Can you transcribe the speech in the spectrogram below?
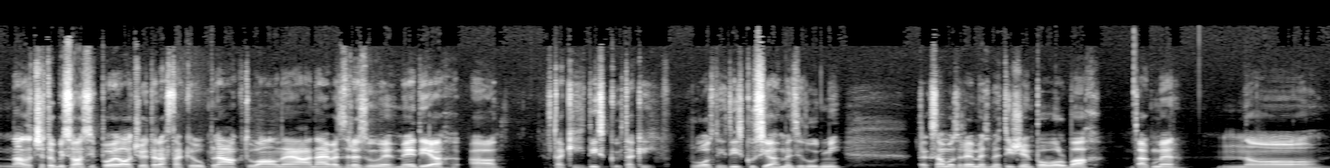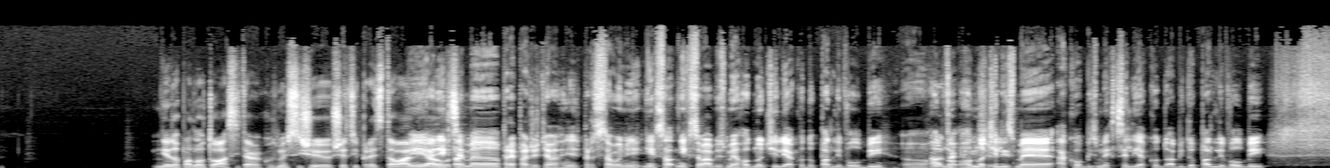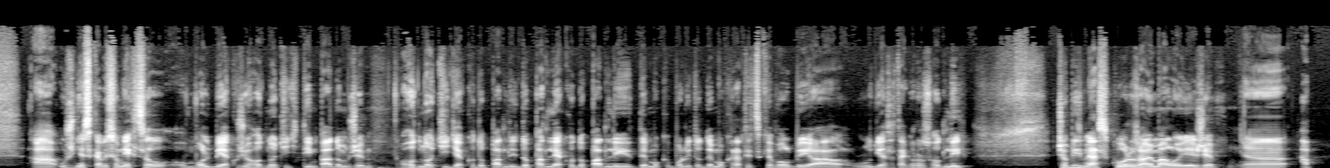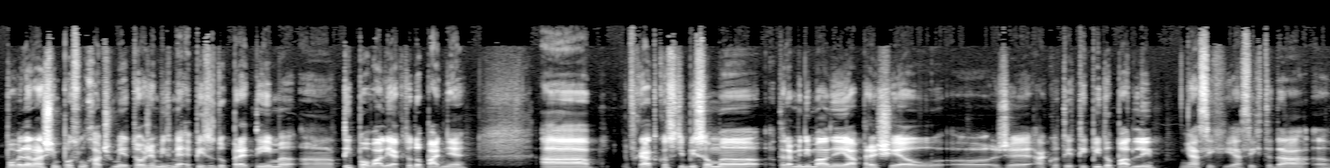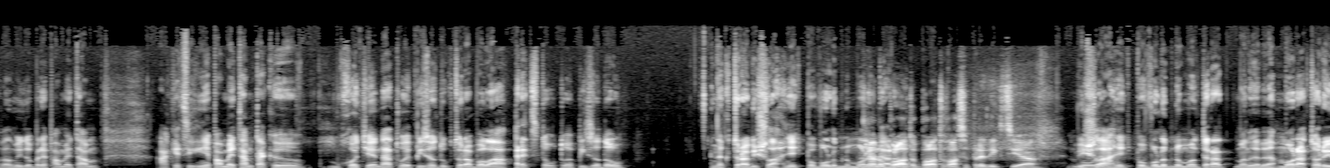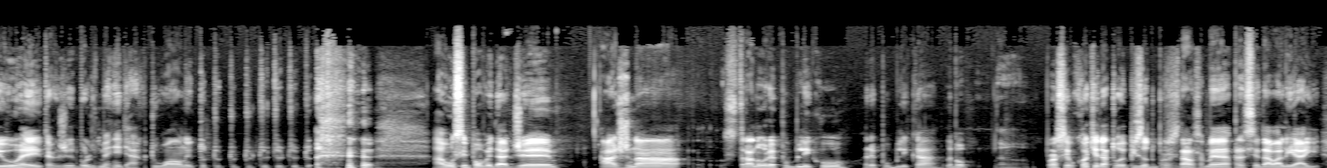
na začiatok by som asi povedal, čo je teraz také úplne aktuálne a najviac rezonuje v médiách a v takých, disku, v takých rôznych diskusiách medzi ľuďmi. Tak samozrejme sme týždeň po voľbách, takmer. No, nedopadlo to asi tak, ako sme si všetci predstavovali. Ja nechcem, tak... Eh, prepáč, že ťa hneď predstavujem, nechcem, nechcem, aby sme hodnotili, ako dopadli voľby. Eh, hodno, tak, hodnotili že... sme, ako by sme chceli, ako, aby dopadli voľby. A už dneska by som nechcel voľby akože hodnotiť tým pádom, že hodnotiť, ako dopadli. Dopadli, ako dopadli, demok- boli to demokratické voľby a ľudia sa tak rozhodli. Čo by mňa skôr zaujímalo je, že uh, a povedať našim poslucháčom je to, že my sme epizódu predtým uh, typovali, ak to dopadne. A v krátkosti by som, uh, teda minimálne ja prešiel, uh, že ako tie typy dopadli. Ja si, ja si ich teda veľmi dobre pamätám. A keď si ich nepamätám, tak uh, choďte na tú epizódu, ktorá bola pred touto epizódou na ktorá vyšla hneď po volebnom moratóriu. Áno, bola to, bola to vlastne predikcia. Vyšla hneď po volebnom moratóriu, hej, takže boli sme hneď aktuálni. A musím povedať, že až na stranu Republiku, Republika, lebo e, prosím, choďte na tú epizódu, prosím, tam sme presne dávali aj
